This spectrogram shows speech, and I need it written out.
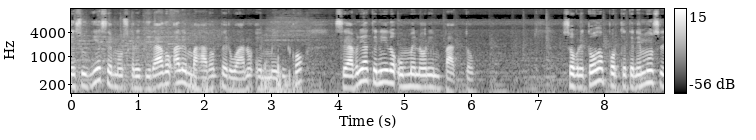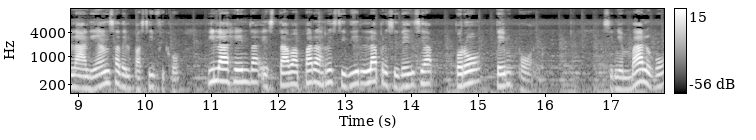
que si hubiésemos retirado al embajador peruano en México, se habría tenido un menor impacto. Sobre todo porque tenemos la Alianza del Pacífico y la agenda estaba para recibir la presidencia pro tempore. Sin embargo,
